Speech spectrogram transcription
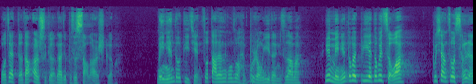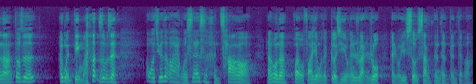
我再得到二十个，那就不是少了二十个吗？每年都递减，做大专生工作很不容易的，你知道吗？因为每年都会毕业，都会走啊，不像做成人啊，都是很稳定嘛，是不是？我觉得哇，我实在是很差哦。然后呢，后来我发现我的个性又很软弱，很容易受伤，等等等等啊。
